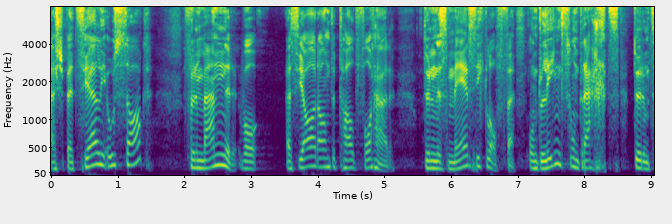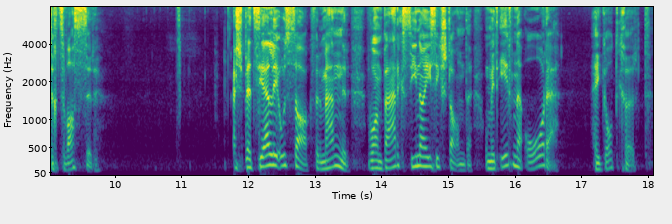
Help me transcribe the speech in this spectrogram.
Eine spezielle Aussage für Männer, die ein Jahr, anderthalb vorher durch ein Meer sind gelaufen und links und rechts türmt sich das Wasser. Eine spezielle Aussage für Männer, die am Berg Sinai sind gestanden und mit ihren Ohren haben Gott gehört.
